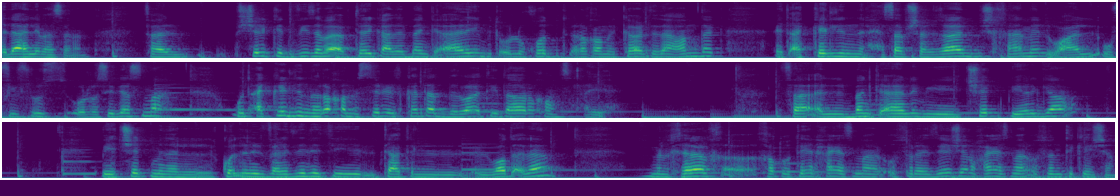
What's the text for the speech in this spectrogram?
الأهلي مثلا. فشركه فيزا بقى بترجع للبنك الأهلي بتقول له خد رقم الكارت ده عندك اتأكد لي إن الحساب شغال مش خامل. وفي فلوس والرصيد يسمح وتاكد لي إن الرقم السري اللي اتكتب دلوقتي ده رقم صحيح فالبنك الأهلي بي check بيرجع بي check من. كل ال validity بتاعت ال- الوضع ده من خلال خطوتين حاجة اسمها ال authorization وحاجة اسمها ال authentication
